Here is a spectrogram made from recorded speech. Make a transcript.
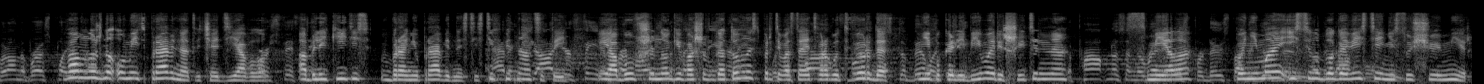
Вам нужно уметь правильно отвечать дьяволу. «Облекитесь в броню праведности», стих 15. «И обувши ноги ваши в готовность противостоять врагу твердо, непоколебимо, решительно, смело, понимая истину благовестия, несущую мир».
